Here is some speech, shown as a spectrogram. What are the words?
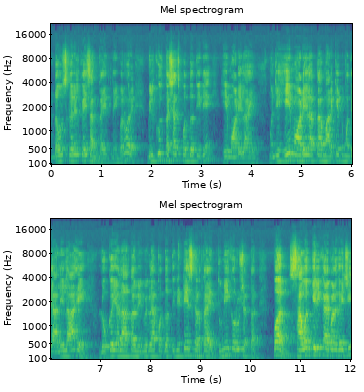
डाऊन्स करेल काही सांगता येत नाही. बरोबर आहे? बिलकुल तशाच पद्धतीने हे मॉडेल आहे. म्हणजे हे मॉडेल आता मार्केटमध्ये आलेलं आहे. लोक याला आता वेगवेगळ्या पद्धतीने टेस्ट करतायत. तुम्ही करू शकतात. पण सावधगिरी काय बाळगायची?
